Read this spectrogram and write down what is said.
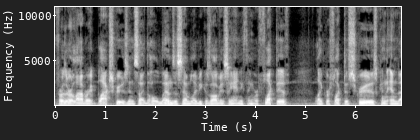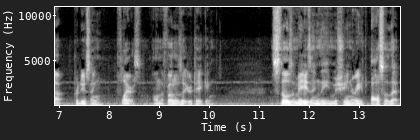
further elaborate, black screws inside the whole lens assembly because obviously anything reflective, like reflective screws, can end up producing flares on the photos that you're taking. It still is amazing the machinery also that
